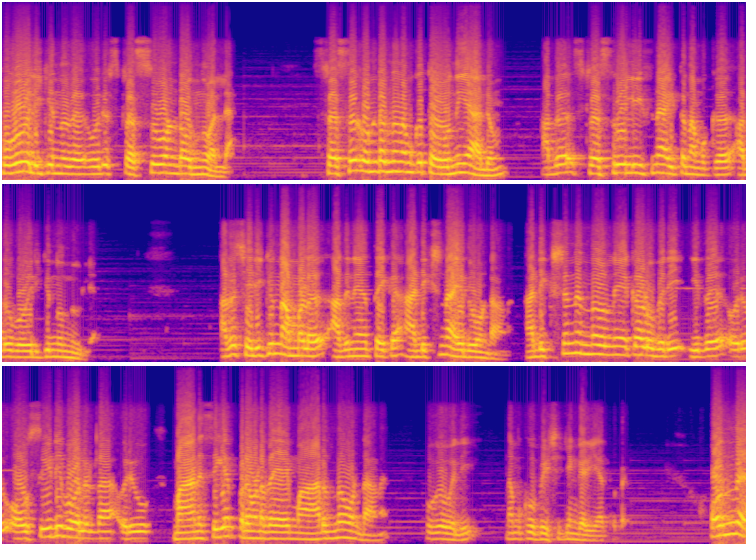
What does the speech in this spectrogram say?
പുകവലിക്കുന്നത് ഒരു സ്ട്രെസ് കൊണ്ടൊന്നുമല്ല. സ്ട്രെസ് കൊണ്ടെന്ന് നമുക്ക് തോന്നിയാലും അത് സ്ട്രെസ് റിലീഫിനായിട്ട് നമുക്ക് അത് ഉപകരിക്കുന്നൊന്നുമില്ല. അത് ശരിക്കും നമ്മൾ അതിനകത്തേക്ക് അഡിക്ഷൻ ആയതുകൊണ്ടാണ്. അഡിക്ഷൻ എന്നതിനേക്കാൾ ഉപരി ഇത് ഒരു ഒ സി ഡി പോലുള്ള ഒരു മാനസിക പ്രവണതയായി മാറുന്നതുകൊണ്ടാണ് പുകവലി നമുക്ക് ഉപേക്ഷിക്കാൻ കഴിയാത്തത്. ഒന്ന്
